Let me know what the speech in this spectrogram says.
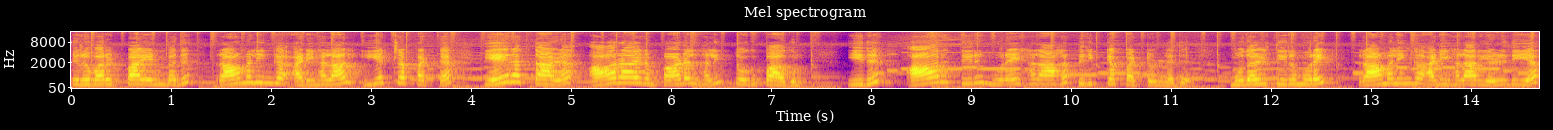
திருவருட்பா என்பது ராமலிங்க அடிகளால் இயற்றப்பட்ட ஏறத்தாழ ஆறாயிரம் பாடல்களின் தொகுப்பாகும். இது ஆறு திருமுறைகளாக பிரிக்கப்பட்டுள்ளது. முதல் திருமுறை ராமலிங்க அடிகளார் எழுதிய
